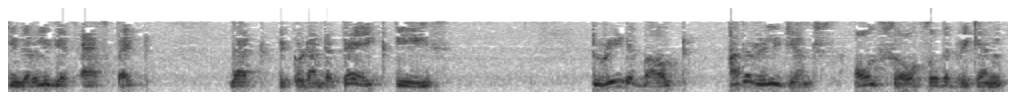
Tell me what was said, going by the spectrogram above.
in the religious aspect that we could undertake is to read about other religions also so that we can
